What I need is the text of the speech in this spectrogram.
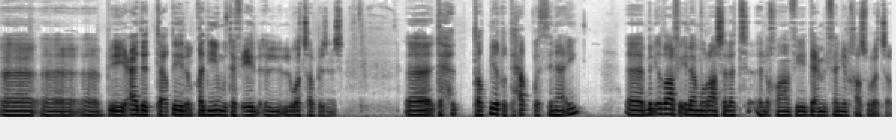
آه، بإعادة تعطيل القديم وتفعيل الواتساب business. تطبيق التحقق الثنائي بالإضافة إلى مراسلة الإخوان في الدعم الفني الخاص بالواتساب.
